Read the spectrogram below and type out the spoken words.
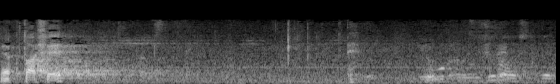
ما يقطعش إيه وجوب أو استدلال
